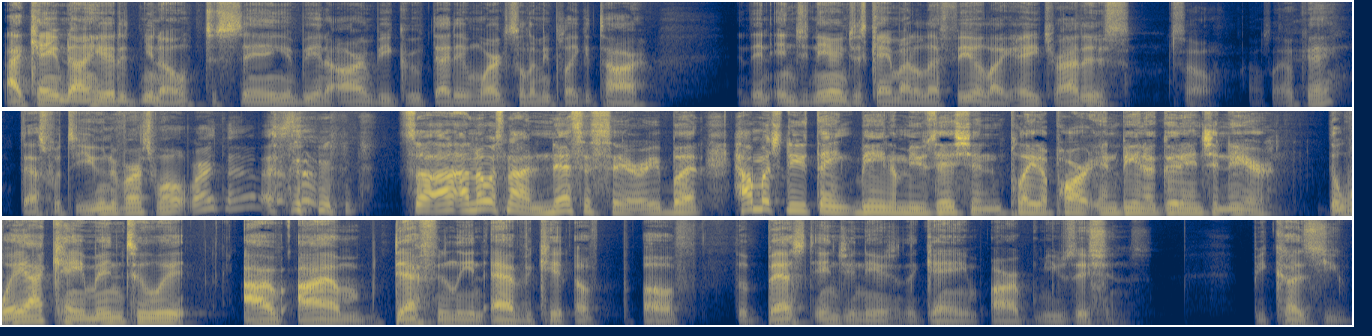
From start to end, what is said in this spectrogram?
I came down here to, you know, to sing and be in an R and B group. That didn't work, so let me play guitar. And then engineering just came out of left field, like, hey, try this. So I was like, okay, that's what the universe want right now. So I, I know it's not necessary, but how much do you think being a musician played a part in being a good engineer? the way I came into it, I I am definitely an advocate of of the best engineers in the game are musicians because you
